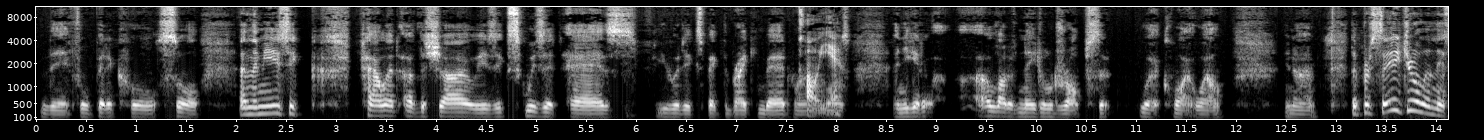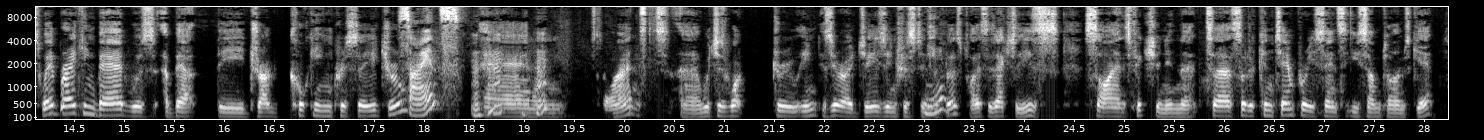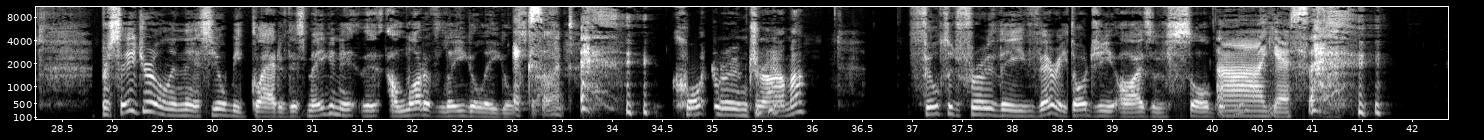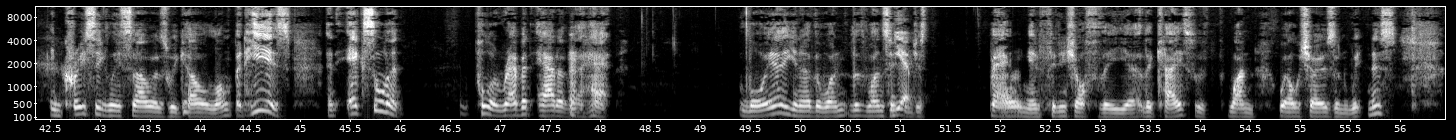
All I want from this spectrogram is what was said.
there for Better Call Saul. And the music palette of the show is exquisite as you would expect the Breaking Bad one Oh, yeah. was. And you get a, a lot of needle drops that work quite well. You know, the procedural in this, where Breaking Bad was about the drug cooking procedural Science. Mhm. and science, uh, which is what drew in, Zero G's interest in Yeah. the first place. It actually is science fiction in that uh, sort of contemporary sense that you sometimes get. Procedural in this, you'll be glad of this, Megan. It- A lot of legal, legal stuff. Excellent. Courtroom drama. Filtered through the very dodgy eyes of Saul Goodman ah, yes. increasingly so as we go along. But here's an excellent pull a rabbit out of the hat lawyer. You know the one, the ones who Yeah. can just bang and finish off the uh, the case with one well chosen witness.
